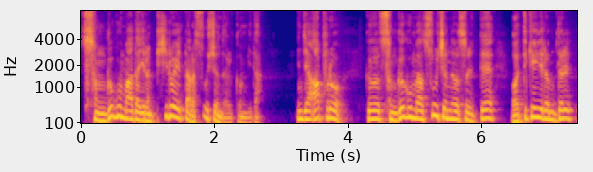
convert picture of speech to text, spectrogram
선거구마다 이런 필요에 따라 쑤셔 넣을 겁니다. 이제 앞으로 그 선거구마다 쑤셔 넣었을 때 어떻게 여러분들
